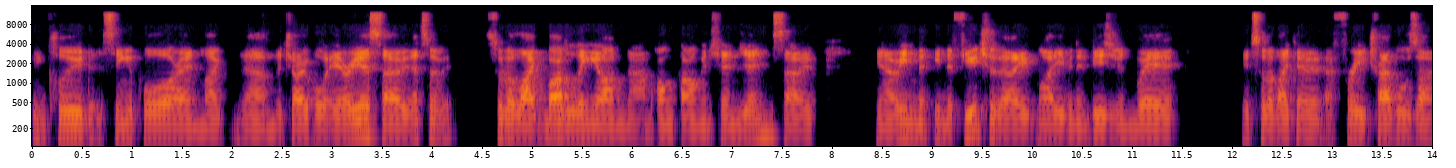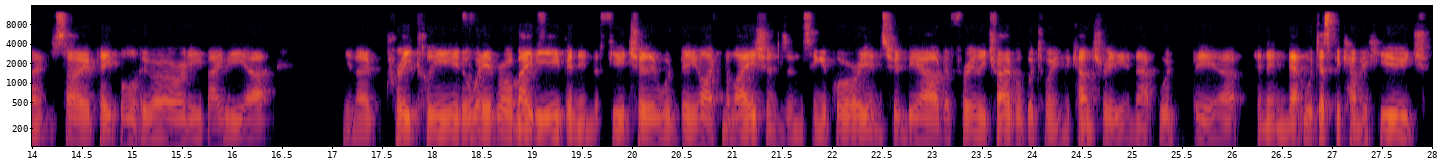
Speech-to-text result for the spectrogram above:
include Singapore and like um, the Johor area. So that's a sort of like modeling on um, Hong Kong and Shenzhen. So you know, in the, in the future, they might even envision where it's sort of like a, a free travel zone. So people who are already maybe uh, you know, pre-cleared or whatever, or maybe even in the future it would be like Malaysians and Singaporeans should be able to freely travel between the country, and that would be a, and then that would just become a huge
